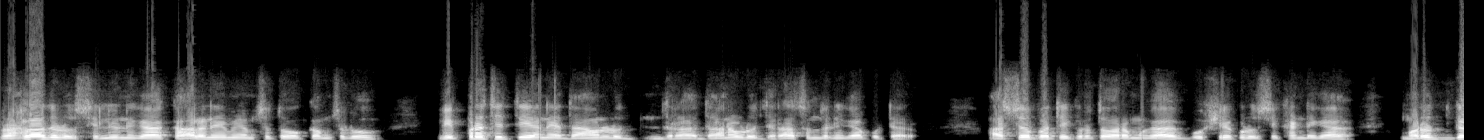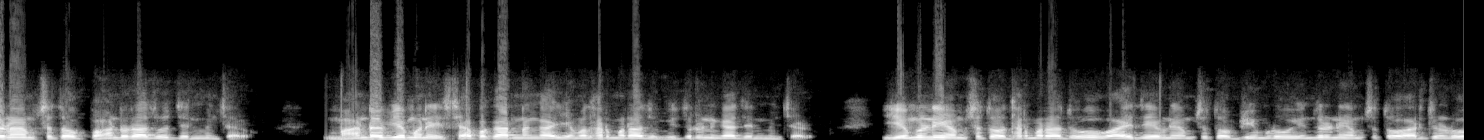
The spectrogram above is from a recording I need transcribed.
ప్రహ్లాదుడు శల్యునిగా కాలనేమి అంశతో కంసుడు విప్రచిత్తి అనే దావనుడు దానవుడు జరాసంధునిగా పుట్టారు. అశ్వపతి కృతవరముగా గుహ్యకుడు శిఖండిగా మరుద్గణాంశతో పాండురాజు జన్మించారు. మాండవ్యముని శాప కారణంగా యమధర్మరాజు విదురునిగా జన్మించాడు. యముని అంశతో ధర్మరాజు వాయుదేవుని అంశతో భీముడు ఇంద్రుని అంశతో అర్జునుడు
